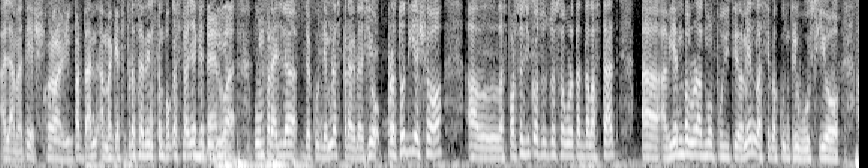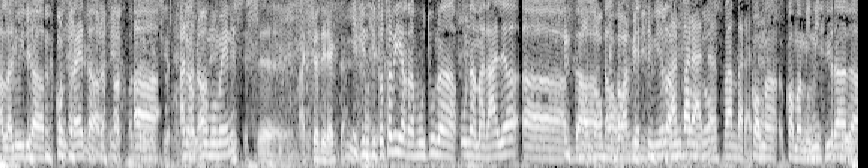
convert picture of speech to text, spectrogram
allà mateix. Carai. Per tant, amb aquests precedents tampoc estranya que tingui un parell de, de condemnes per agressió. Però tot i això, el, les forces i cossos de seguretat de l'Estat eh, havien valorat molt positivament la seva contribució a la lluita contra ETA eh, en el seu moment. És, és eh, acció directa. I fins i tot havia rebut una, una medalla eh, de, de la Guàrdia. Civil Van barates, van barates. com a, com a ministre de,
